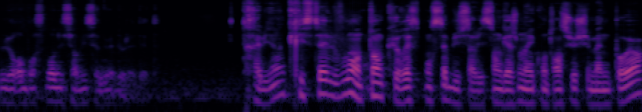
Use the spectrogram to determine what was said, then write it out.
le remboursement du service annuel de la dette. Très bien. Christelle, vous, en tant que responsable du service engagement et contentieux chez Manpower,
